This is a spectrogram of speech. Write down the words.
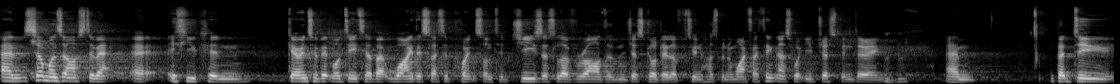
Um, someone's asked about uh, if you can go into a bit more detail about why this letter points on to Jesus' love rather than just godly love between husband and wife. I think that's what you've just been doing. Mm-hmm. Um, but do,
